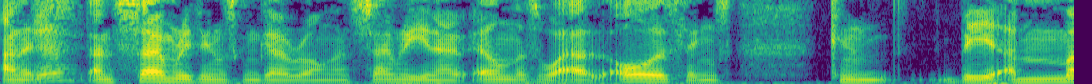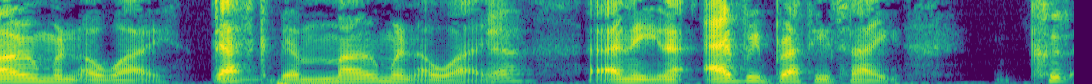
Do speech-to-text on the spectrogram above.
and it's and so many things can go wrong, and so many you know illness, whatever, all those things can be a moment away. Hmm. Death could be a moment away. Yeah. and you know every breath you take could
